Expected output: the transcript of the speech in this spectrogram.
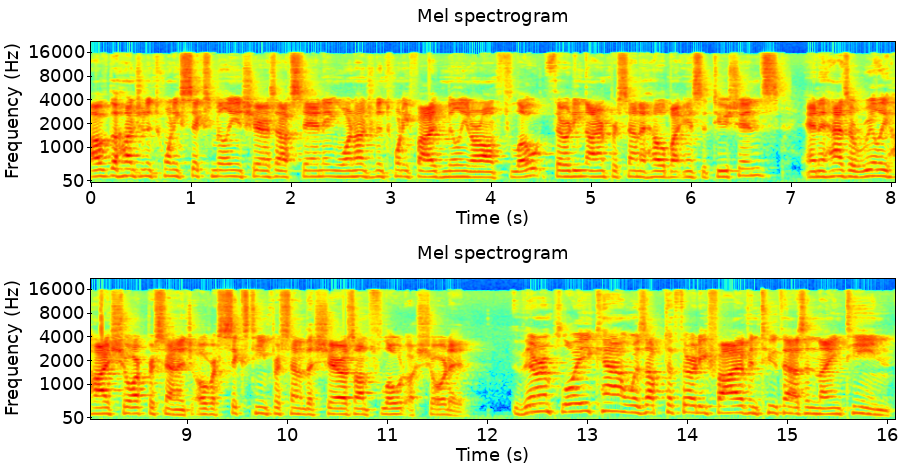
Of the 126 million shares outstanding, 125 million are on float, 39% are held by institutions, and it has a really high short percentage. Over 16% of the shares on float are shorted. Their employee count was up to 35 in 2019.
